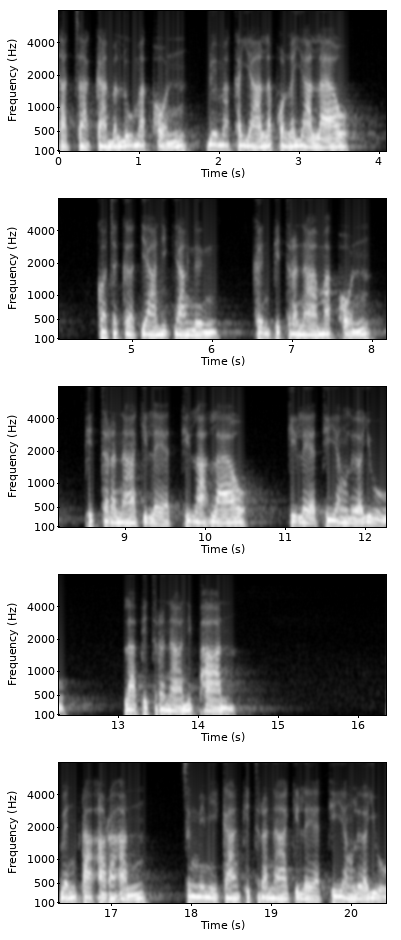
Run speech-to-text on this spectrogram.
ถัดจากการบรรลุมรรคผลด้วยมรรคยานและผลยานแล้ว ก็จะเกิดญาณอีกอย่างหนึ่ง ขึ้นพิจารณามรรคผล พิจารณากิเลสที่ละแล้ว กิเลสที่ยังเหลืออยู่ และพิจารณานิพพาน เว้นพระอรหันต์ซึ่งไม่มีการพิจารณากิเลสที่ยังเหลืออยู่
